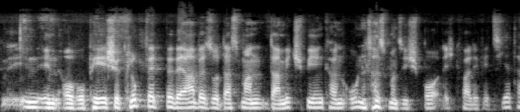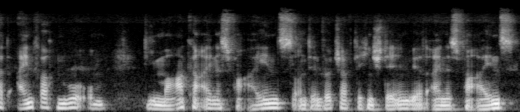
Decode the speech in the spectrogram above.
in, in europäische Clubwettbewerbe, so dass man da mitspielen kann, ohne dass man sich sportlich qualifiziert hat, einfach nur um die Marke eines Vereins und den wirtschaftlichen Stellenwert eines Vereins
